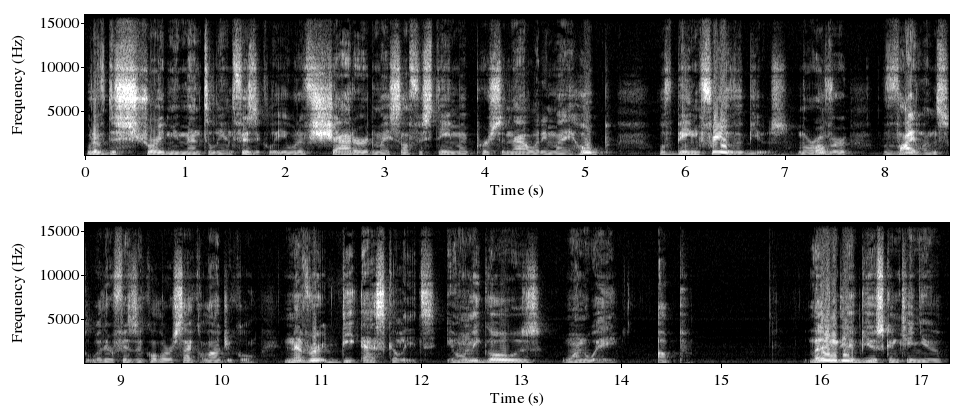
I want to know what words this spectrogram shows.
would have destroyed me mentally and physically. It would have shattered my self esteem, my personality, my hope of being free of abuse. Moreover, violence, whether physical or psychological, never de escalates. It only goes one way up. Letting the abuse continue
